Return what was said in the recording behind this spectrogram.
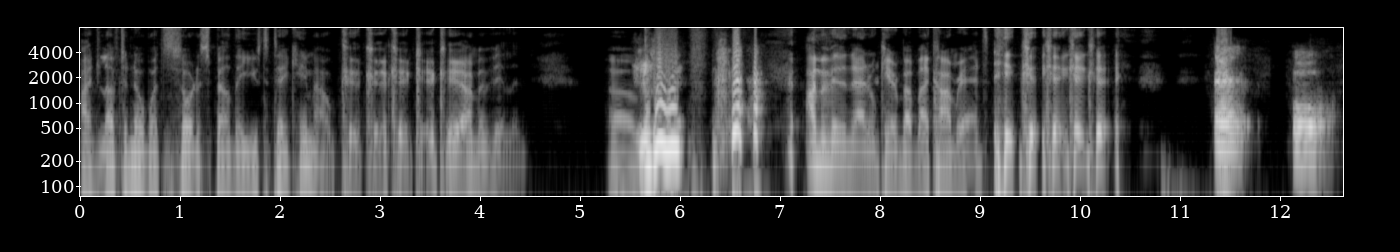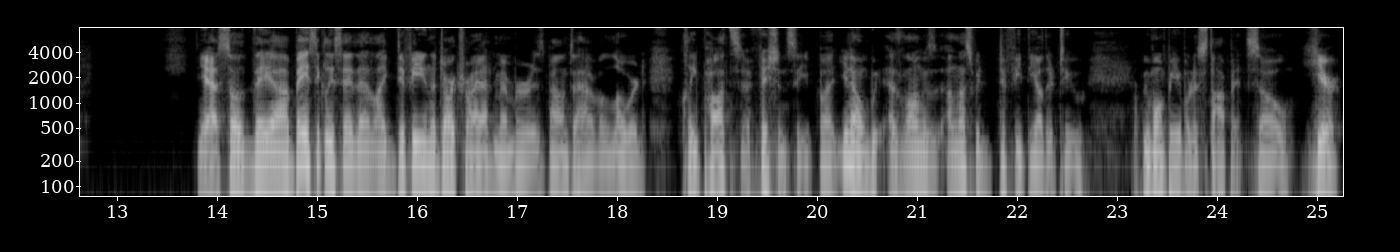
I'd love to know what sort of spell they used to take him out. I'm a villain. Um, I'm a villain. I don't care about my comrades. Eh, oh, yeah, so they uh, basically say that like defeating the Dark Triad member is bound to have a lowered Qliphoth's efficiency, but you know, we, as long as unless we defeat the other two, we won't be able to stop it. So here,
